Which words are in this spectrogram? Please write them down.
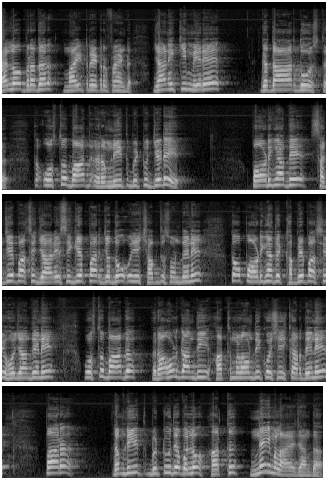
hello brother my traitor friend ਯਾਨੀ ਕਿ ਮੇਰੇ ਗਦਾਰ ਦੋਸਤ। ਤਾਂ ਉਸ ਤੋਂ ਬਾਅਦ ਰਵਨੀਤ ਬਿੱਟੂ ਜਿਹੜੇ ਪੌੜੀਆਂ ਦੇ ਸੱਜੇ ਪਾਸੇ ਜਾ ਰਹੇ ਸੀਗੇ, ਪਰ ਜਦੋਂ ਉਹ ਇਹ ਸ਼ਬਦ ਸੁਣਦੇ ਨੇ, ਤਾਂ ਉਹ ਪੌੜੀਆਂ ਦੇ ਖੱਬੇ ਪਾਸੇ ਹੋ ਜਾਂਦੇ ਨੇ। ਉਸ ਤੋਂ ਬਾਅਦ ਰਾਹੁਲ ਗਾਂਧੀ ਹੱਥ ਮਿਲਾਉਣ ਦੀ ਕੋਸ਼ਿਸ਼ ਕਰਦੇ ਨੇ, ਪਰ ਰਮਨੀਤ ਬਿੱਟੂ ਦੇ ਵੱਲੋਂ ਹੱਥ ਨਹੀਂ ਮਿਲਾਇਆ ਜਾਂਦਾ।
